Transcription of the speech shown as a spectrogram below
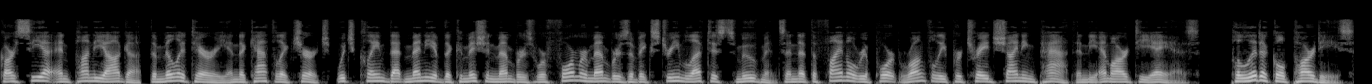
Garcia and Paniagua, the military and the Catholic Church, which claimed that many of the commission members were former members of extreme leftists movements and that the final report wrongfully portrayed Shining Path and the MRTA as «political parties»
